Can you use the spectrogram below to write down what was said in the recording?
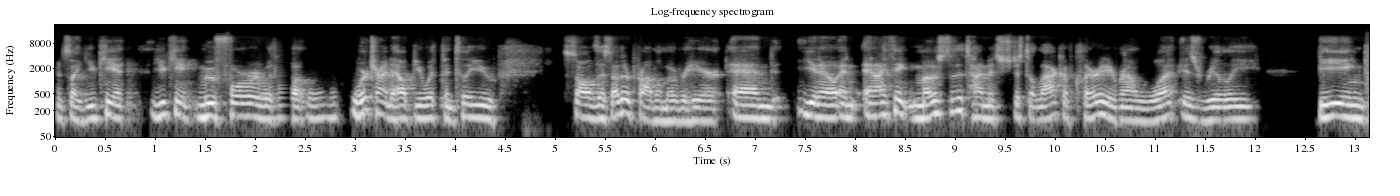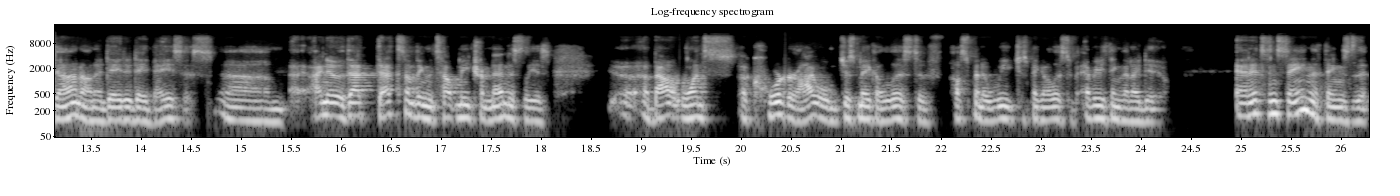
It's like you can't you can't move forward with what we're trying to help you with until you solve this other problem over here. And you know, and and I think most of the time it's just a lack of clarity around what is really being done on a day-to-day basis. Um, I know that that's something that's helped me tremendously is uh, about once a quarter, I will just make a list of, I'll spend a week just making a list of everything that I do. And it's insane the things that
